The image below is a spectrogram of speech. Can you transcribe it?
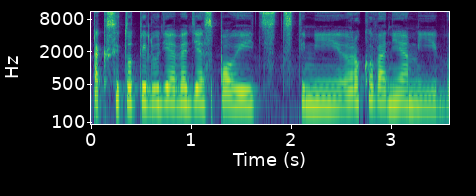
tak si to tí ľudia vedia spojiť s tými rokovaniami v,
